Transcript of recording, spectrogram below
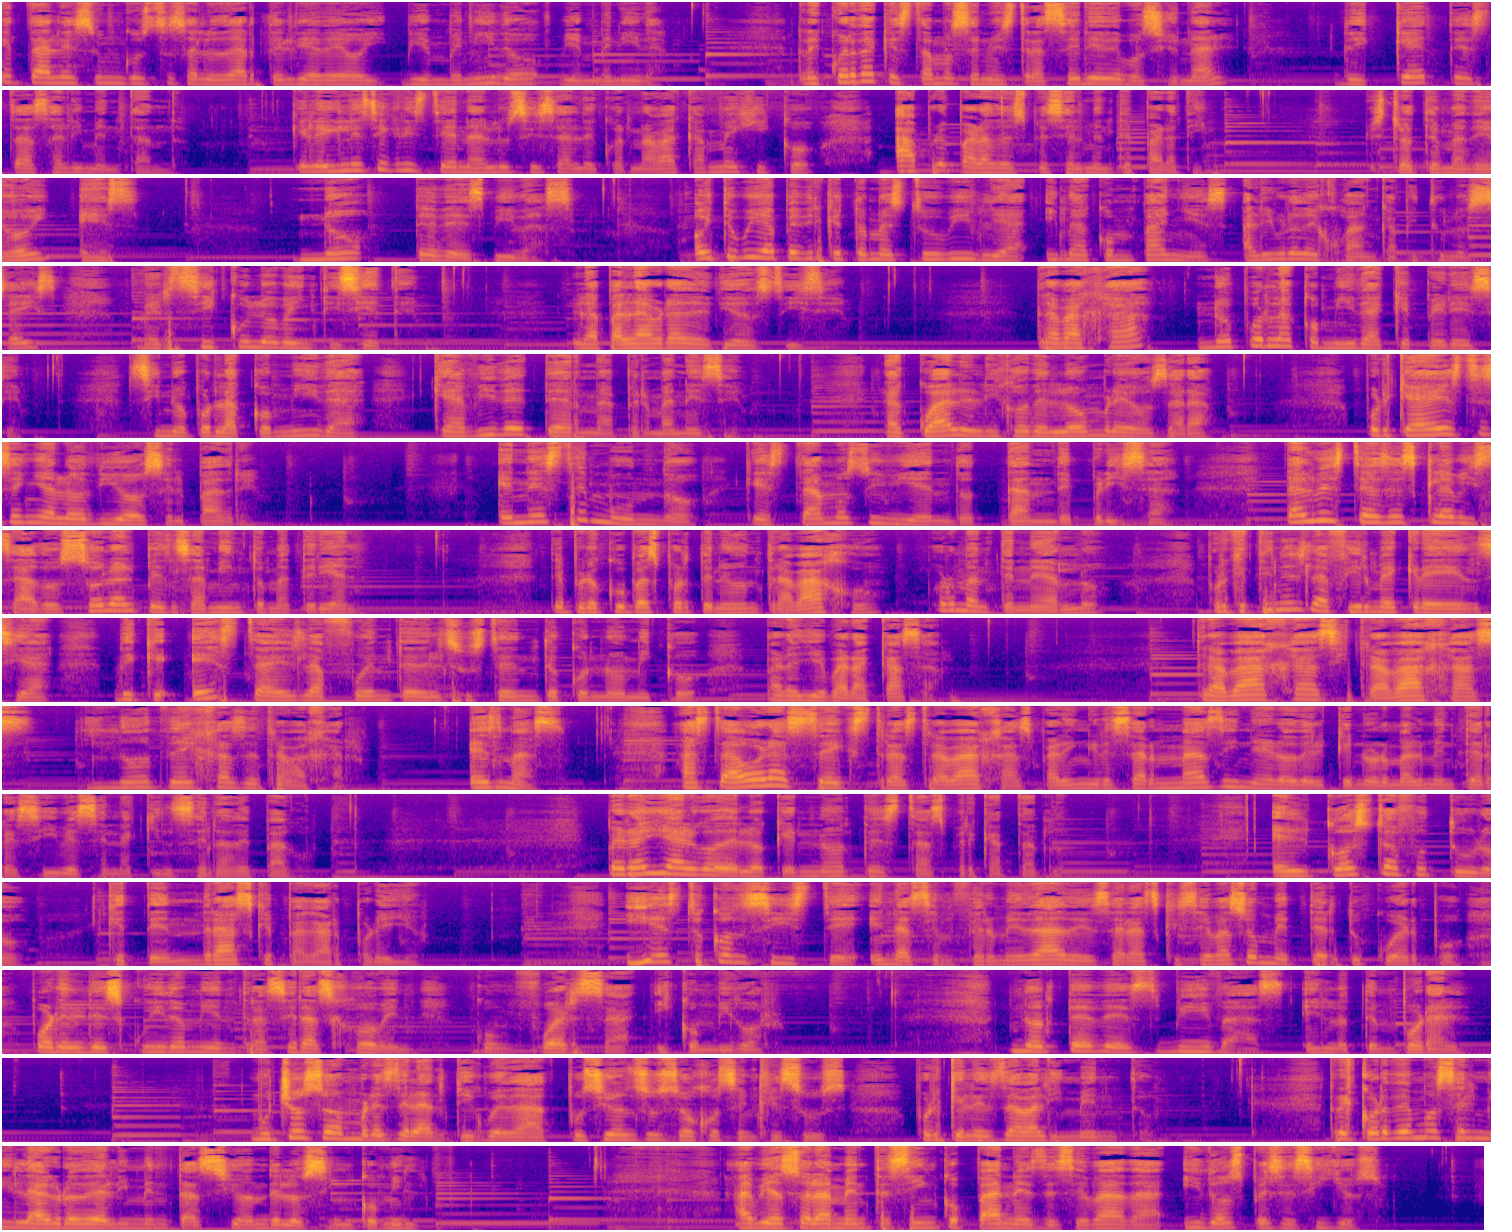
¿Qué tal? Es un gusto saludarte el día de hoy. Bienvenido, bienvenida. Recuerda que estamos en nuestra serie devocional ¿De qué te estás alimentando? que la Iglesia Cristiana Luz y Sal de Cuernavaca, México, ha preparado especialmente para ti. Nuestro tema de hoy es No te desvivas. Hoy te voy a pedir que tomes tu Biblia y me acompañes al libro de Juan capítulo 6, versículo 27. La palabra de Dios dice, Trabajad no por la comida que perece, sino por la comida que a vida eterna permanece, la cual el Hijo del Hombre os dará, porque a éste señaló Dios el Padre. En este mundo que estamos viviendo tan deprisa, tal vez te has esclavizado solo al pensamiento material. Te preocupas por tener un trabajo, por mantenerlo, porque tienes la firme creencia de que esta es la fuente del sustento económico para llevar a casa. Trabajas y trabajas y no dejas de trabajar. Es más, hasta horas extras trabajas para ingresar más dinero del que normalmente recibes en la quincena de pago. Pero hay algo de lo que no te estás percatando. El costo a futuro que tendrás que pagar por ello. Y esto consiste en las enfermedades a las que se va a someter tu cuerpo por el descuido mientras eras joven, con fuerza y con vigor. No te desvivas en lo temporal. Muchos hombres de la antigüedad pusieron sus ojos en Jesús porque les daba alimento. Recordemos el milagro de alimentación de los cinco mil. Había solamente cinco panes de cebada y dos pececillos.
